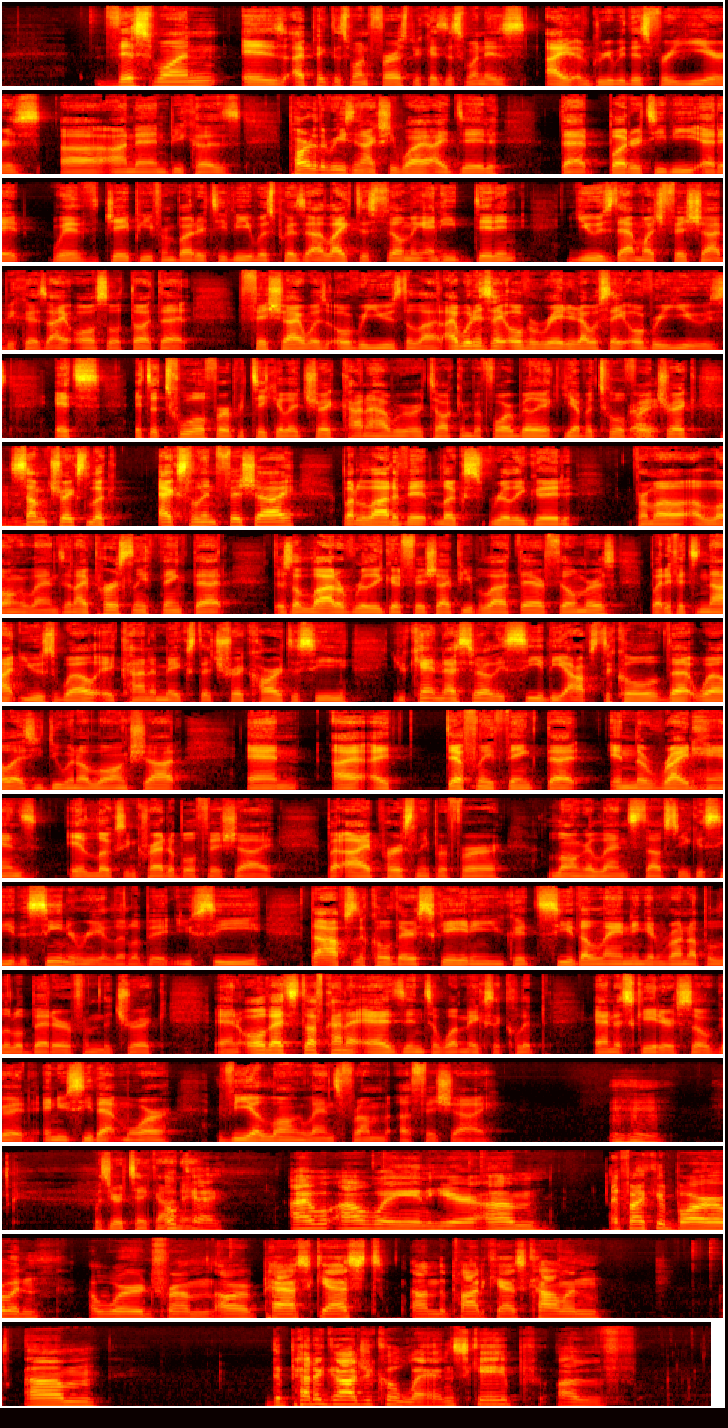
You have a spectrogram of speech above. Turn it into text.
this one is, I picked this one first because this one is, I agree with this for years uh, on end because part of the reason actually why I did that Butter TV edit with JP from Butter TV was because I liked his filming and he didn't use that much fisheye because I also thought that fisheye was overused a lot. I wouldn't say overrated, I would say overused. It's it's a tool for a particular trick, kind of how we were talking before, Billy. Like you have a tool for a trick. Mm-hmm. Some tricks look excellent fisheye, but a lot of it looks really good from a, a long lens. And I personally think that there's a lot of really good fisheye people out there, filmers, but if it's not used well, it kind of makes the trick hard to see. You can't necessarily see the obstacle that well as you do in a long shot. And I, I definitely think that in the right hands, it looks incredible fisheye. But I personally prefer longer lens stuff so you could see the scenery a little bit. You see the obstacle they're skating, you could see the landing and run up a little better from the trick. And all that stuff kind of adds into what makes a clip and a skater so good. And you see that more via long lens from a fisheye. Mm-hmm. What's your take on okay. it? Okay. I will, I'll weigh in here. Um, if I could borrow an, a word from our past guest on the podcast, Colin, um, the pedagogical landscape of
